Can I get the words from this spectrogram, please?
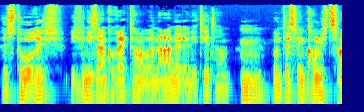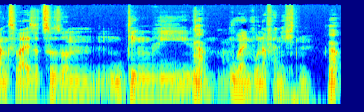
historisch, ich will nicht sagen korrekt haben, aber nah an der Realität haben. Mhm. Und deswegen komme ich zwangsweise zu so einem Ding wie ja. Ureinwohner vernichten. Ja.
